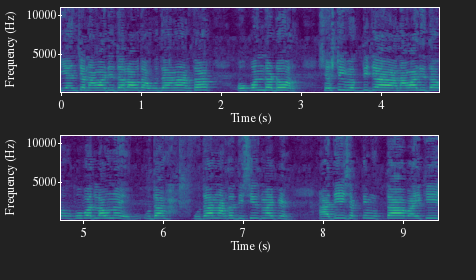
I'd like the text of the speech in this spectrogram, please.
यांच्या नावाधी दला होता. उदाहरणार्थ ओपन द डोअर षष्टी व्यक्तीच्या नावाआधी द उपपद लावू नये. उदा उदाहरणार्थ दिस इज माय पेन आदी शक्ती मुक्ताबाई की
